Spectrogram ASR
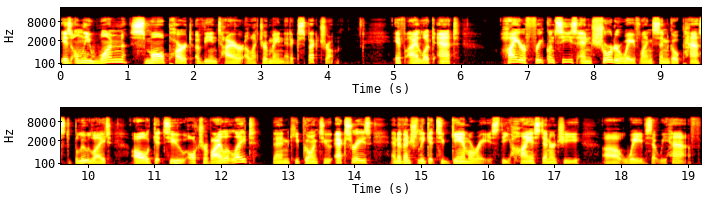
is only one small part of the entire electromagnetic spectrum. If I look at higher frequencies and shorter wavelengths and go past blue light, I'll get to ultraviolet light, then keep going to X rays, and eventually get to gamma rays, the highest energy uh, waves that we have.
